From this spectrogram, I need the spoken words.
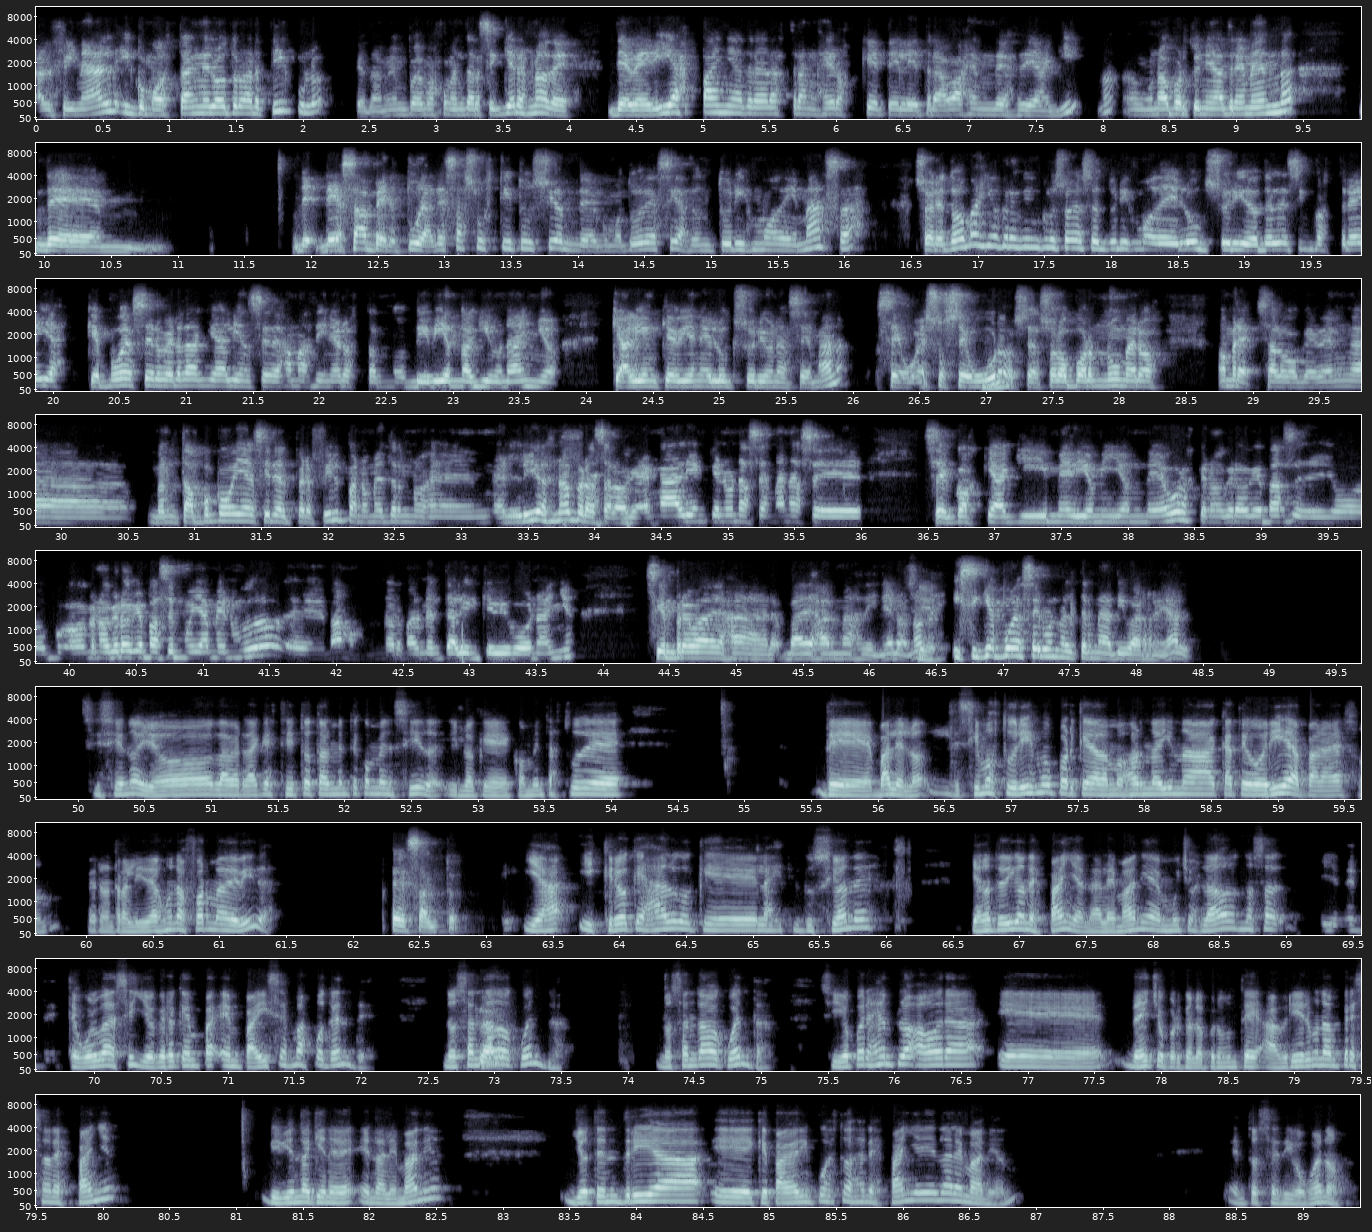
al final, y como está en el otro artículo, que también podemos comentar si quieres, ¿no? De debería España traer a extranjeros que teletrabajen desde aquí, ¿no? Una oportunidad tremenda de, de, esa apertura, de esa sustitución de, como tú decías, de un turismo de masas, sobre todo más yo creo que incluso de ese turismo de luxury, de hotel de cinco estrellas, que puede ser verdad que alguien se deja más dinero estando viviendo aquí un año que alguien que viene luxury una semana, eso seguro, o sea, solo por números Hombre, salvo que venga, bueno, tampoco voy a decir el perfil para no meternos en, líos, ¿no? Pero salvo que venga alguien que en una semana se, se cosque aquí medio millón de euros, que no creo que pase, o, no creo que pase muy a menudo, eh, vamos, normalmente alguien que vive un año siempre va a dejar, va a dejar más dinero, ¿no? Y sí que puede ser una alternativa real. Sí, sí, no, yo la verdad que estoy totalmente convencido. Y lo que comentas tú de, de, vale, lo, decimos turismo porque a lo mejor no hay una categoría para eso, pero en realidad es una forma de vida. Exacto. Y, y creo que es algo que las instituciones, ya no te digo en España, en Alemania, en muchos lados, no te vuelvo a decir, yo creo que en, países más potentes no se han dado cuenta. No se han dado cuenta. Si yo, por ejemplo, ahora, eh, de hecho, porque lo pregunté, abrir una empresa en España, viviendo aquí en Alemania, yo tendría eh, que pagar impuestos en España y en Alemania. Entonces digo, bueno,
